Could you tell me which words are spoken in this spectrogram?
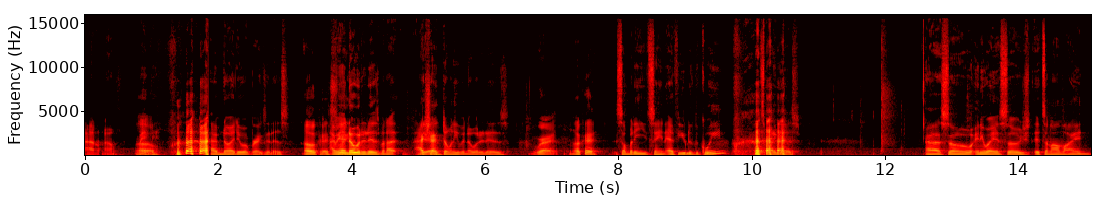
I don't know. Oh. Maybe. I have no idea what Brexit is. Okay. I mean, I sweet. know what it is, but I actually Yeah. I don't even know what it is. Right. Okay. somebody saying "f you" to the queen. That's my guess. Uh, so anyway, so sh- it's an online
